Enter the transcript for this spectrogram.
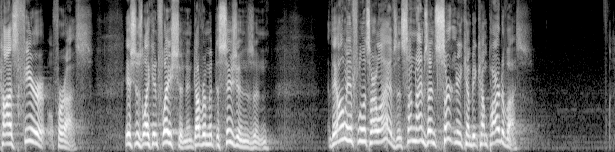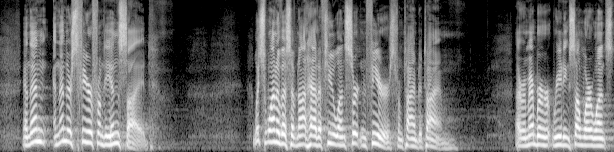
cause fear for us. Issues like inflation and government decisions, and they all influence our lives. And sometimes uncertainty can become part of us. And then, and then there's fear from the inside. Which one of us have not had a few uncertain fears from time to time? I remember reading somewhere once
